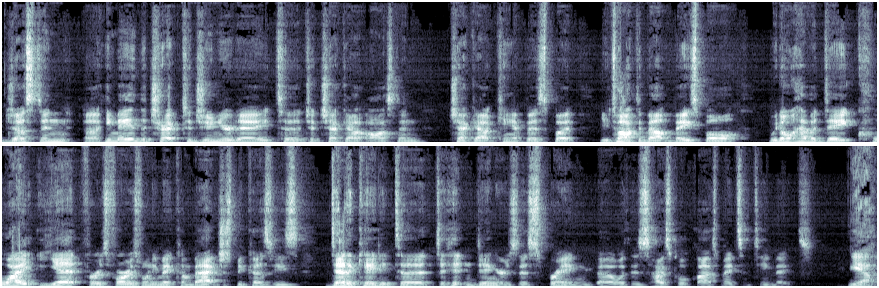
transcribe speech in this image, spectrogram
Justin, uh, he made the trek to Junior Day to to check out Austin, check out campus. But you talked about baseball. We don't have a date quite yet for as far as when he may come back, just because he's dedicated to to hitting dingers this spring uh, with his high school classmates and teammates. Yeah,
